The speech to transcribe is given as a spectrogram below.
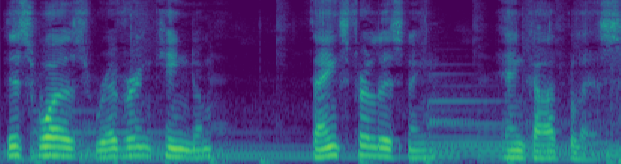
This was Reverend Kingdom. Thanks for listening and God bless.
